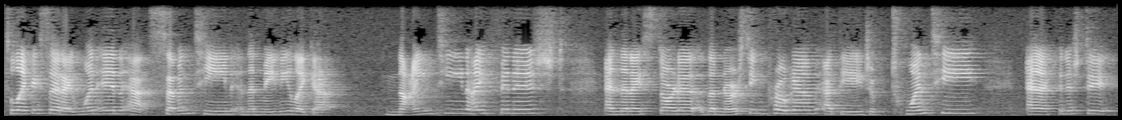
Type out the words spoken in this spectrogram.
So like I said, I went in at 17 and then maybe like at 19 I finished. And then I started the nursing program at the age of 20 and I finished it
